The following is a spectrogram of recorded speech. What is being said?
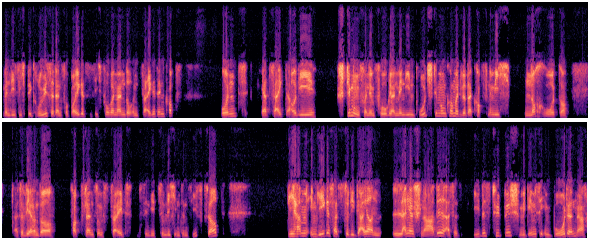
wenn die sich begrüßen, dann verbeugen sie sich voreinander und zeigen den Kopf und er zeigt auch die Stimmung von dem Vogel an. Wenn die in Brutstimmung kommen, wird der Kopf nämlich noch roter. Also während der Fortpflanzungszeit sind die ziemlich intensiv gefärbt. Die haben im Gegensatz zu den Geiern lange Schnabel, also Ibis-typisch, mit dem sie im Boden nach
